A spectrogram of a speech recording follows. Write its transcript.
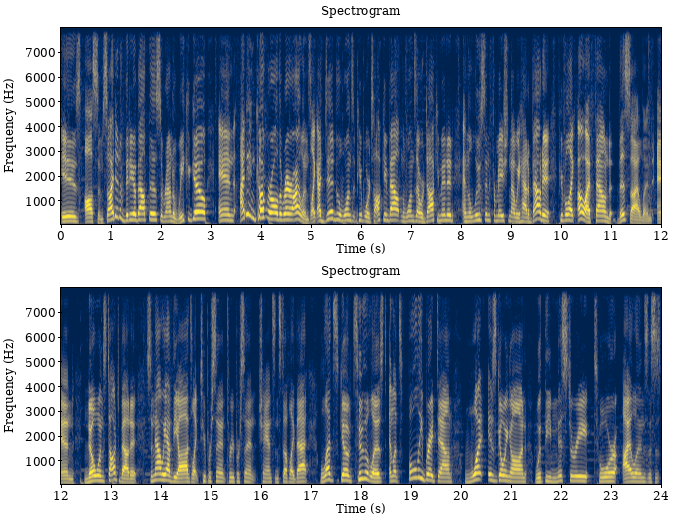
is awesome. So I did a video about this around a week ago, and I didn't cover all the rare islands. Like, I did the ones that people were talking about and the ones that were documented, and the loose information that we had about it. People were like, oh, I found this island, and no one's talked about it. So now we have the odds, like 2%, 3% chance and stuff like that. Let's go to the list, and let's fully break down what is going on with the Mystery Tour Islands. This is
